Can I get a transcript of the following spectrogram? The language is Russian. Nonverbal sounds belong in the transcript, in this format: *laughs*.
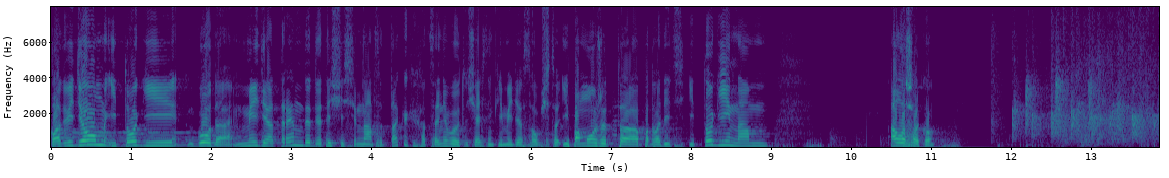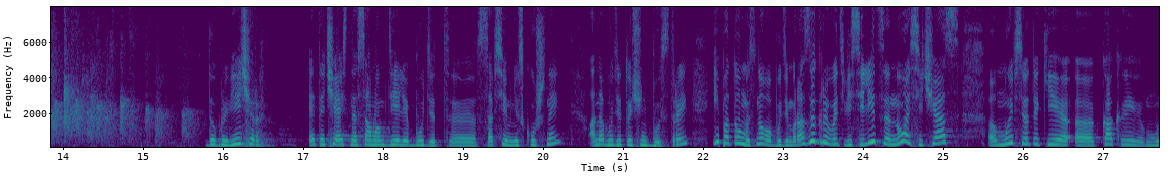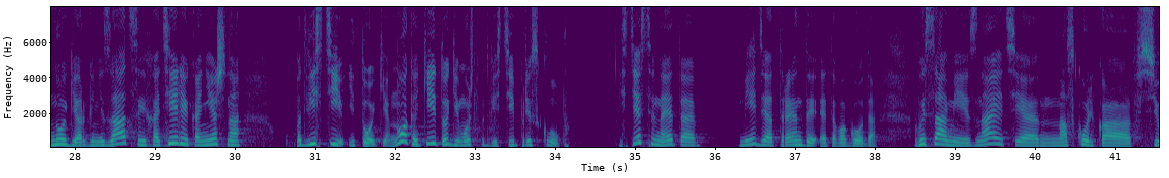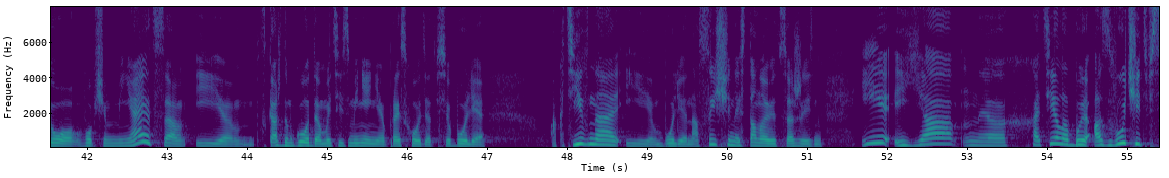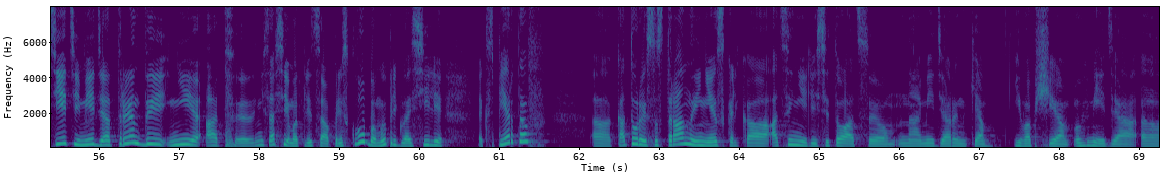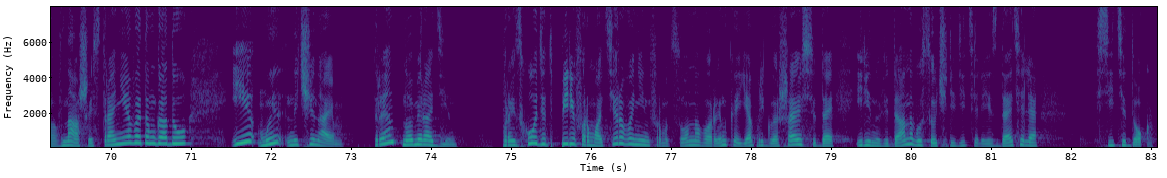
Подведем итоги года «Медиатренды 2017», так как их оценивают участники медиасообщества. И поможет а, подводить итоги нам Алла Шарко. Добрый вечер. Эта часть на самом деле будет э, совсем не скучной, она будет очень быстрой. И потом мы снова будем разыгрывать, веселиться. Ну а сейчас э, мы все-таки, э, как и многие организации, хотели, конечно, подвести итоги. Ну а какие итоги может подвести пресс-клуб? Естественно, это медиа-тренды этого года. Вы сами знаете, насколько все, в общем, меняется, и с каждым годом эти изменения происходят все более активно и более насыщенной становится жизнь. И я э, хотела бы озвучить все эти медиатренды не, от, э, не совсем от лица пресс-клуба. Мы пригласили экспертов, э, которые со стороны несколько оценили ситуацию на медиарынке и вообще в медиа в нашей стране в этом году. И мы начинаем. Тренд номер один Происходит переформатирование информационного рынка. Я приглашаю сюда Ирину Виданову, соучредителя и издателя CityDoc.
